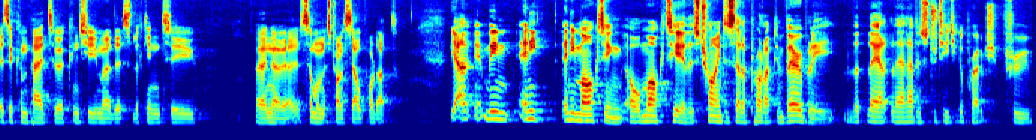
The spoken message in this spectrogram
as it compared to a consumer that's looking to, uh, no, uh, someone that's trying to sell product. Yeah, I mean, any any marketing or marketeer that's trying to sell a product, invariably they'll, they'll have a strategic approach through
